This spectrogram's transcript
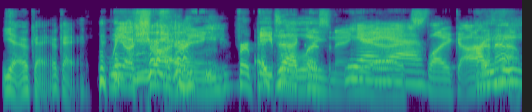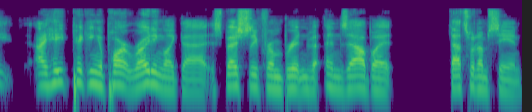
Yeah, okay, okay. We are struggling for people Exactly. listening. Yeah, yeah. It's like I I, don't know. hate I hate picking apart writing like that, especially from Brit and- and Zal, but that's what I'm seeing.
